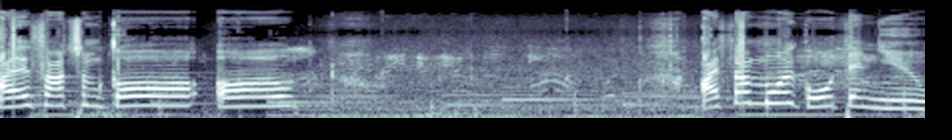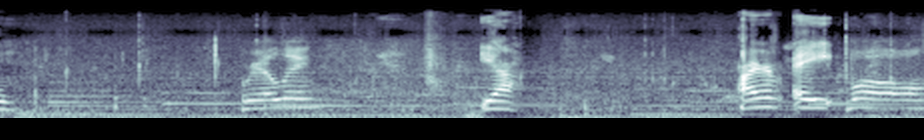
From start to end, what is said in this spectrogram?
I found some gold. I found more gold than you. Really? Yeah. I have eight. Well,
